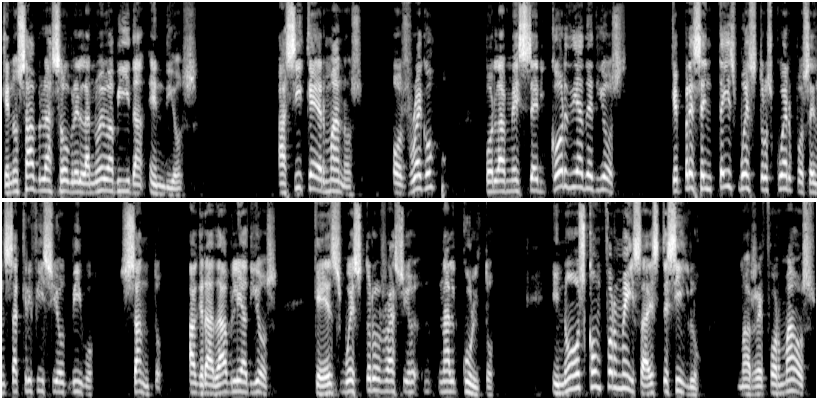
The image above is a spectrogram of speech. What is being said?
que nos habla sobre la nueva vida en Dios. Así que, hermanos, os ruego, por la misericordia de Dios, que presentéis vuestros cuerpos en sacrificio vivo, santo, agradable a Dios, que es vuestro racional culto. Y no os conforméis a este siglo, mas reformaos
